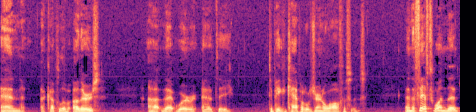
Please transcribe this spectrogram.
and a couple of others uh, that were at the Topeka Capital Journal offices. And the fifth one that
